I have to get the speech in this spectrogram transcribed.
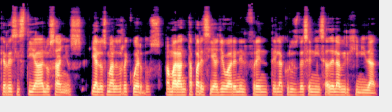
que resistía a los años y a los malos recuerdos, Amaranta parecía llevar en el frente la cruz de ceniza de la virginidad.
